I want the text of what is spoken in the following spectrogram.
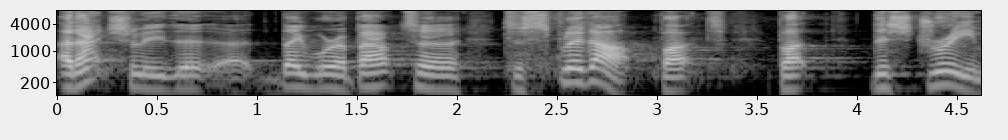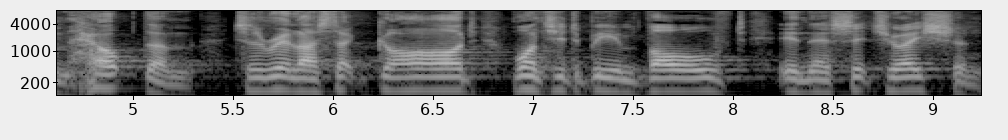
and actually, the, uh, they were about to, to split up, but, but this dream helped them to realize that God wanted to be involved in their situation.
